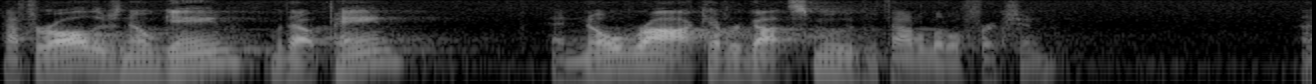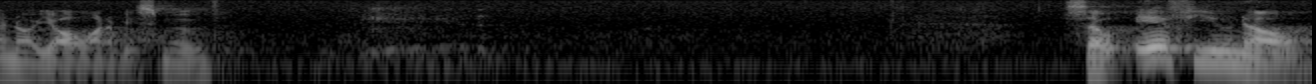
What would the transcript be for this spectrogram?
After all, there's no gain without pain, and no rock ever got smooth without a little friction. I know y'all want to be smooth. So, if you know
